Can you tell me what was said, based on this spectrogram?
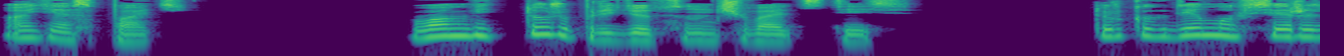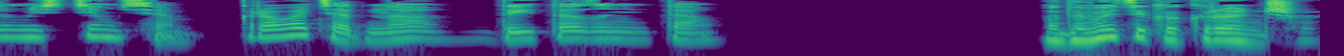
а я спать. Вам ведь тоже придется ночевать здесь. Только где мы все разместимся? Кровать одна, да и та занята. А давайте как раньше.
